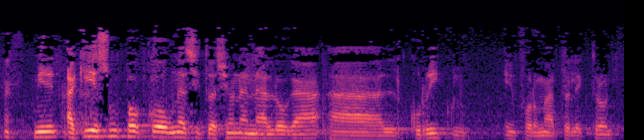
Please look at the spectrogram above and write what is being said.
Miren, aquí es un poco una situación análoga al currículum en formato electrónico.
